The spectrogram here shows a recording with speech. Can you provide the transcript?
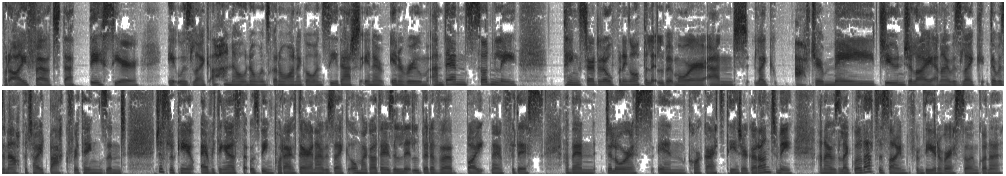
But I felt that this year it was like, oh no, no one's going to want to go and see that in a in a room. And then suddenly things started opening up a little bit more and like after May, June, July, and I was like, there was an appetite back for things and just looking at everything else that was being put out there. And I was like, oh my God, there's a little bit of a bite now for this. And then Dolores in Cork Arts Theatre got onto me and I was like, well, that's a sign from the universe. So I'm going to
